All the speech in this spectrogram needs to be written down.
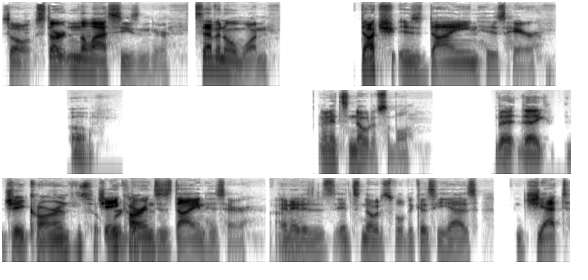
So starting the last season here, 701. Dutch is dyeing his hair, Oh, and it's noticeable. that like Jay Karnes. Jay or Carnes is dyeing his hair, and it Oh. it's noticeable because he has jet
